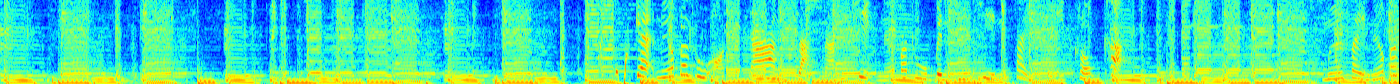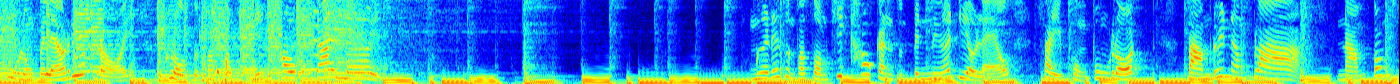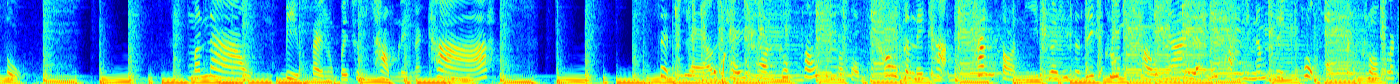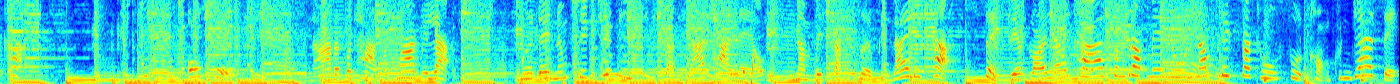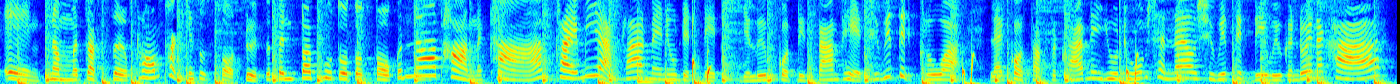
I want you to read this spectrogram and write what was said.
อปลาทูออกจากก้าง จากนั้นฉีกเนื้อปลาทูเป็นชิ้นๆใส่ลงไปในครกค่ะ เมื่อใส่เนื้อปลาทูลงไปแล้วเรียบร้อยโขลกส่วนผสมให้เข้ากันได้เลย เมื่อได้ส่วนผสมที่เข้ากันจนเป็นเนื้อเดียวแล้ว ใส่ผงปรุงรส ตามด้วยน้ำปลา น้ำต้มสุก มะนาว บีบใส่ลงไปฉ่ำๆเลยนะคะ เสร็จแล้วใช้ช้อนคลุกเคล้าส่วนผสมเข้ากันเลยค่ะ ขั้นตอนนี้เพื่อที่จะได้คลุกเคล้าง่าย และไม่ทำให้น้ำพริกหกออกจากครกละค่ะ โอ้โห สีสันน่ารับประทานมากๆเลยล่ะ เมื่อได้น้ำพริกที่มีสีสันน่าทานแล้วนำไปจัดเสิร์ฟกันได้เลยค่ะ เสร็จเรียบร้อยแล้วค่ะสำหรับเมนูน้ำพริกปลาทูสูตรของคุณย่าเจเองนำมาจัดเสิร์ฟพร้อมผักเค็มสดๆหรือจะเป็นปลาทูตัวโตๆก็น่าทานนะคะ ใครไม่อยากพลาดเมนูเด็ด ๆ อย่าลืมกดติดตามเพจชีวิตติดครัว และกด subscribe ใน YouTube Channel ชีวิตติดรีวิวกันด้วยนะคะ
